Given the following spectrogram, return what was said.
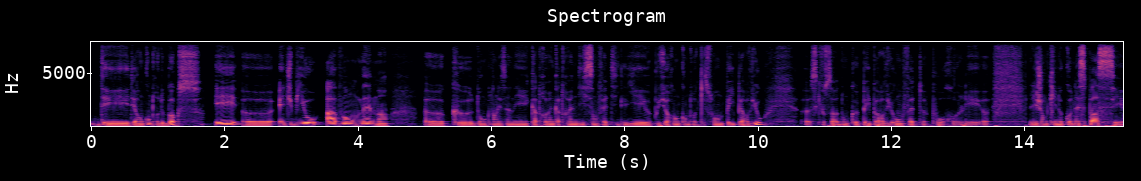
des, rencontres de boxe et HBO euh, avant même euh, que donc dans les années 80-90 en fait il y ait plusieurs rencontres qui soient en pay-per-view. Euh, ce qu'il faut donc pay-per-view en fait pour les, les gens qui ne connaissent pas c'est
